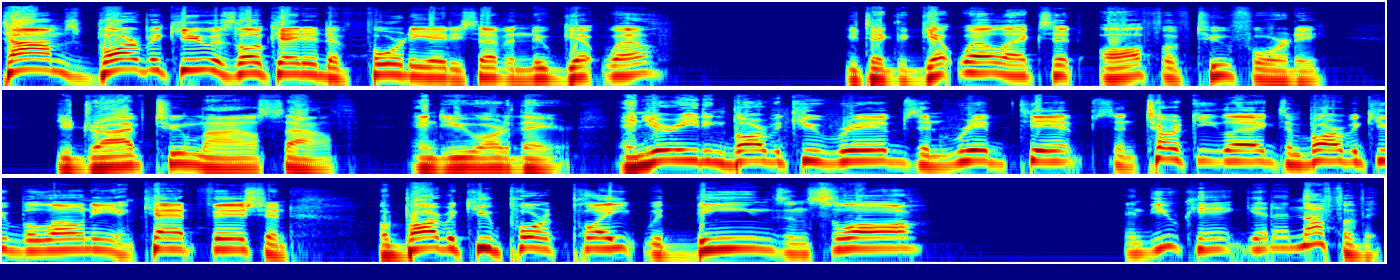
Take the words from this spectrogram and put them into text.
Tom's Barbecue is located at 4087 New Getwell. You take the Getwell exit off of 240 you drive two miles south, and you are there. And you're eating barbecue ribs and rib tips and turkey legs and barbecue bologna and catfish and a barbecue pork plate with beans and slaw. And you can't get enough of it.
